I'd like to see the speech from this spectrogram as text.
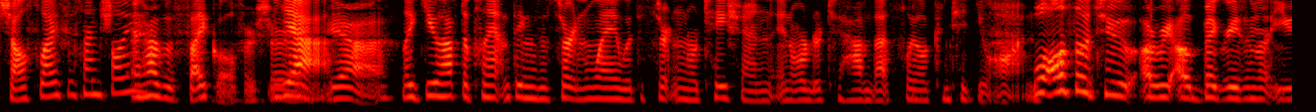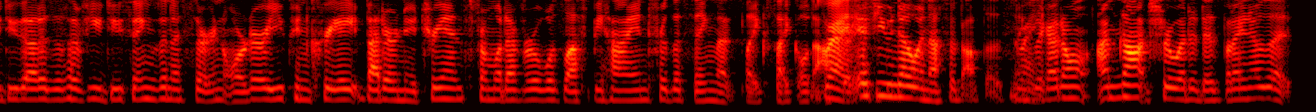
shelf life essentially? It has a cycle for sure. Yeah. Yeah. like you have to plant things a certain way with a certain rotation in order to have that soil continue on. Well, also too, a, re- a big reason that you do that is if you do things in a certain order, you can create better nutrients from whatever was left behind for the thing that like cycled after. Right. If you know enough about those things, Right. like I don't, I'm not sure what it is, but I know that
